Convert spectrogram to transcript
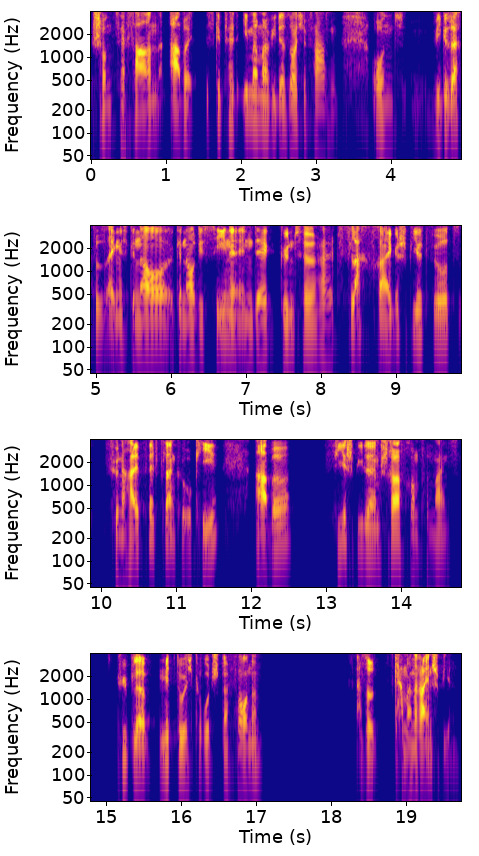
schon zerfahren, aber es gibt halt immer mal wieder solche Phasen. Und wie gesagt, das ist eigentlich genau, genau die Szene, in der Günther halt flach freigespielt wird für eine Halbfeldflanke, okay, aber vier Spieler im Strafraum von Mainz. Hübler mit durchgerutscht nach vorne. Also kann man reinspielen.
